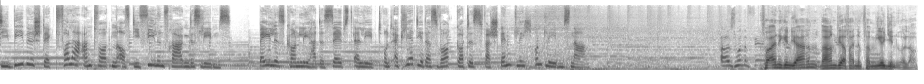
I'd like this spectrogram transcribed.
Die Bibel steckt voller Antworten auf die vielen Fragen des Lebens. Baylis Conley hat es selbst erlebt und erklärt dir das Wort Gottes verständlich und lebensnah. Vor einigen Jahren waren wir auf einem Familienurlaub.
